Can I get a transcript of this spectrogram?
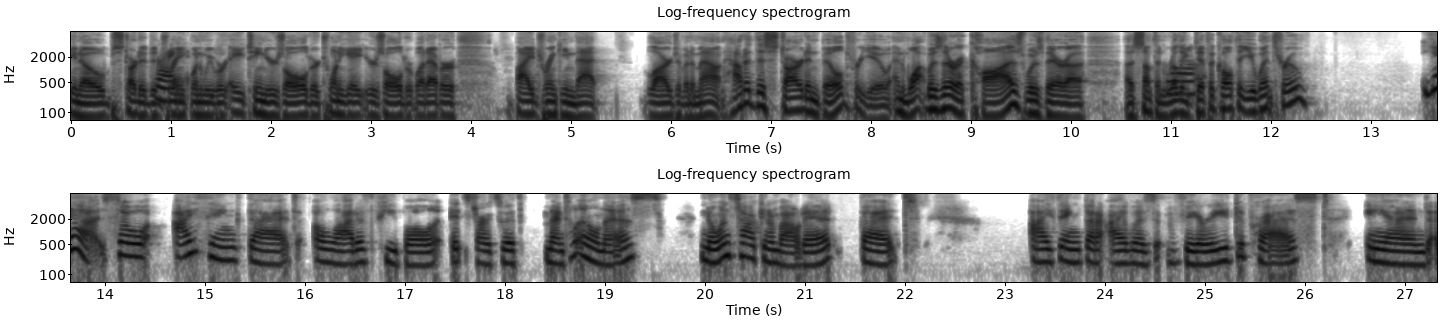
you know, started to right. drink when we were 18 years old or 28 years old or whatever by drinking that large of an amount. How did this start and build for you? And what was there a cause? Was there a, a something really well, difficult that you went through? Yeah, so I think that a lot of people it starts with mental illness. No one's talking about it, but I think that I was very depressed and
